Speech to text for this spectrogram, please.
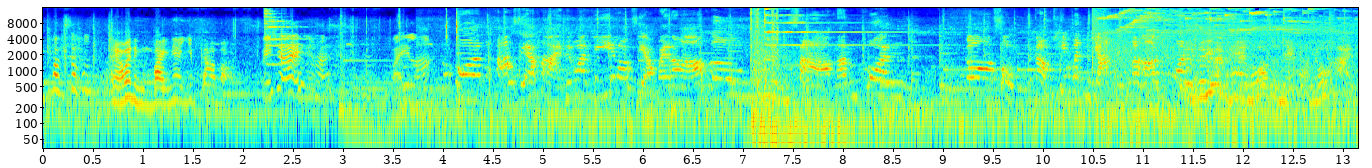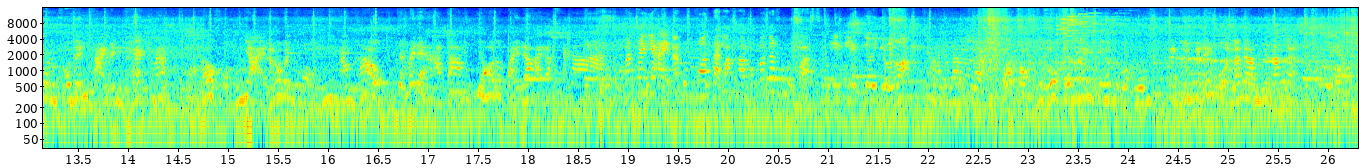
ความซ่อมแต่ว่าหนึ่งใบเนี่ยยี่สิบเก้าบาทไม่ใช่ค่ะไปละทุกคนค่าเสียหายในวันนี้เราเสียไปแล้วคือหนึ่งสาม นะทุกคนก็สมกับที่มันยักษ์นะคะทุกคนคือที่มันแพงเพราะว่าส่วนใหญ่ของที่เขาขายคนเขาเน้นขายเป็นแพ็คนะแล้วของใหญ่แล้วก็เป็นของนำเข้า จะไม่ได้หาตามยี่ห้อทั่วไปได้นะใช่มันจะใหญ่นะทุกคนแต่ราคามันก็จะถูกกว่าซื้อเล็กๆเยอะๆอะใช่ใช่ใช่ก็ถือว่าคุ้มนะจริงๆแล้วถือว่าคุ้มแต่กินกันได้หมดแล้วกันแค่นั้นแหละ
